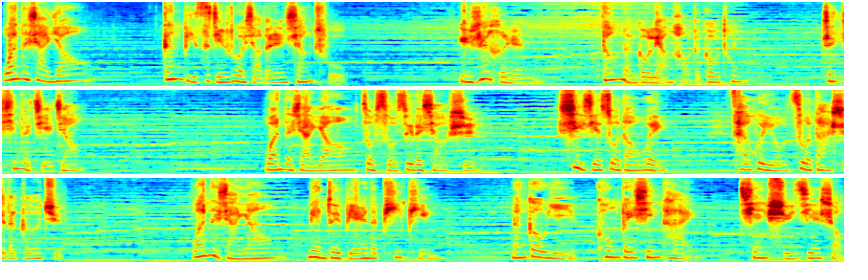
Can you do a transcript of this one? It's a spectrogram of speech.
弯得下腰，跟比自己弱小的人相处，与任何人都能够良好的沟通，真心的结交。弯得下腰做琐碎的小事，细节做到位，才会有做大事的格局。弯得下腰，面对别人的批评，能够以空杯心态，谦虚接受。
